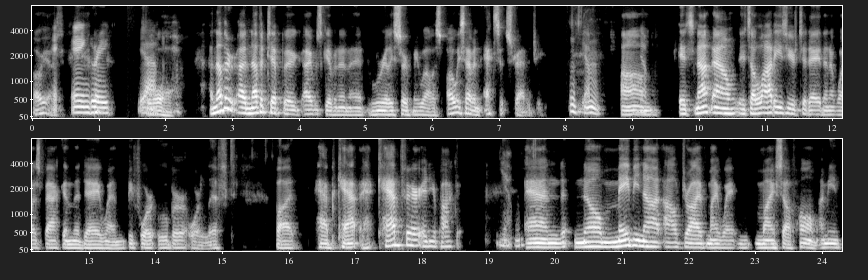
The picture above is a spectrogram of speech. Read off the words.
Oh yes. Angry. Yeah. Oh. Another another tip I was given and it really served me well is always have an exit strategy. Mhm. Um, It's not now. It's a lot easier today than it was back in the day when before Uber or Lyft, but have cab cab fare in your pocket. Yeah. And no, maybe not. I'll drive my way myself home. I mean,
